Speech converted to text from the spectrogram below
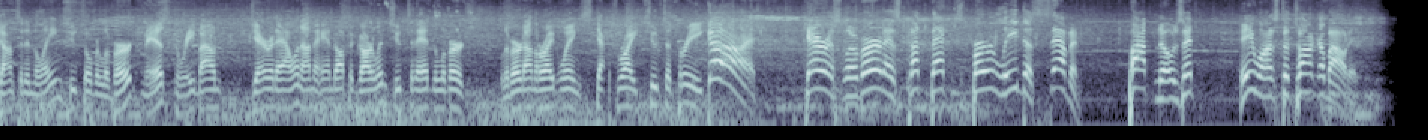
Johnson in the lane, shoots over LeVert, missed. Rebound, Jarrett Allen on the handoff to Garland, shoots it ahead to LeVert. LeVert on the right wing, steps right, shoots a three. Good! Caris LeVert has cut that Spur lead to seven. Pop knows it. He wants to talk about it.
